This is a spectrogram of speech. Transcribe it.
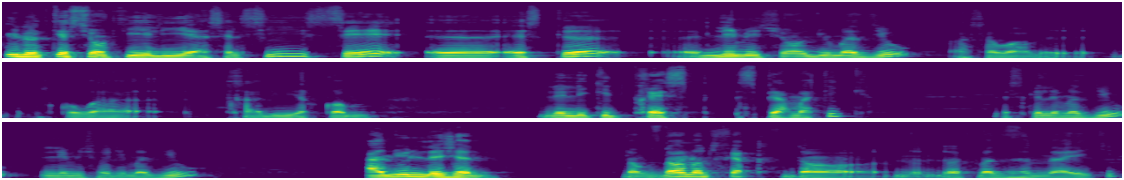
Une autre question qui est liée à celle-ci, c'est euh, est-ce que euh, l'émission du mazio, à savoir ce qu'on va traduire comme le liquide spermatique, est-ce que l'émission du mazio, annule le jeûne? Donc dans notre fait, dans notre mazhab liquide,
